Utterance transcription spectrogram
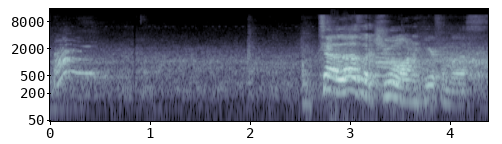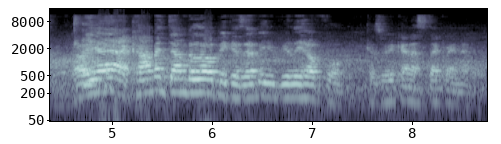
Bye. Tell us what you want to hear from us. Oh yeah, comment down below because that'd be really helpful because we're kind of stuck right now.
